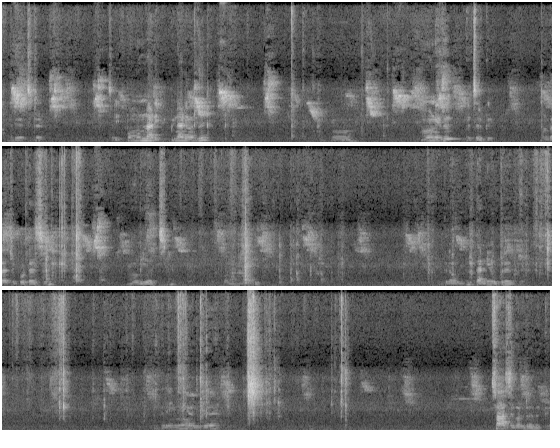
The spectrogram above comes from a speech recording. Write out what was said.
இப்படி வச்சுட்டு. சரி இப்போ முன்னாடி பின்னாடி வந்து மூணு இது வச்சுருக்கு. மூணு பேட்ரி போட்டாச்சு. மூடியாச்சு. இப்போ முன்னாடி. இதில் வந்து தண்ணி ஊற்றுறதுக்கு இதுலேயுமே வந்து சார்ஜ் பண்ணுறதுக்கு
